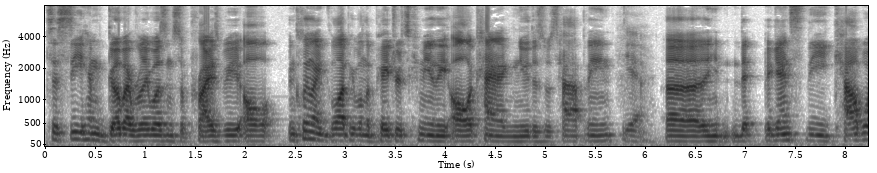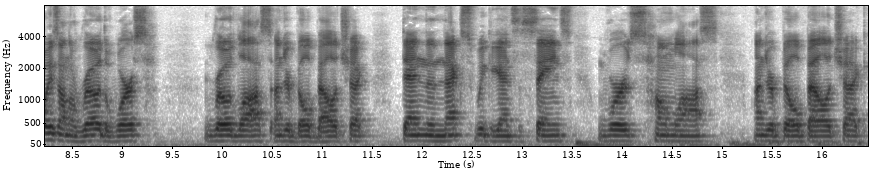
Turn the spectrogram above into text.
to see him go, but I really wasn't surprised. We all, including like a lot of people in the Patriots community, all kind of knew this was happening. Yeah. Uh, against the Cowboys on the road, the worst road loss under Bill Belichick. Then the next week against the Saints, worst home loss under Bill Belichick.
